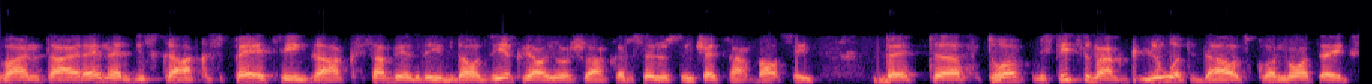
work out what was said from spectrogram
vai nu tā ir enerģiskāka, spēcīgāka sabiedrība, daudz iekļaujošāka ar 64 balsīm. Bet uh, to visticamāk ļoti daudz ko noteiks,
